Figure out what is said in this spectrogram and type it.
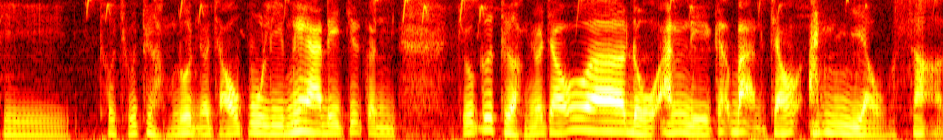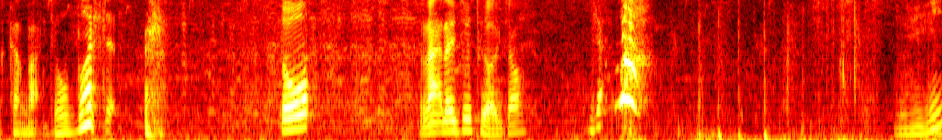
Thì thôi chú thưởng luôn cho cháu polymer đi Chứ còn chú cứ thưởng cho cháu ờ, đồ ăn thì các bạn cháu ăn nhiều Sợ các bạn cháu vất tốt. Lại đây chú thưởng cho. Dạ vâng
